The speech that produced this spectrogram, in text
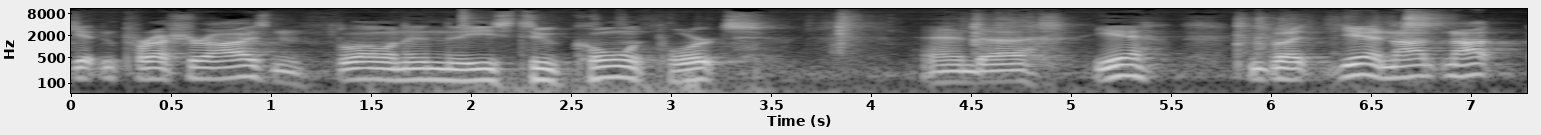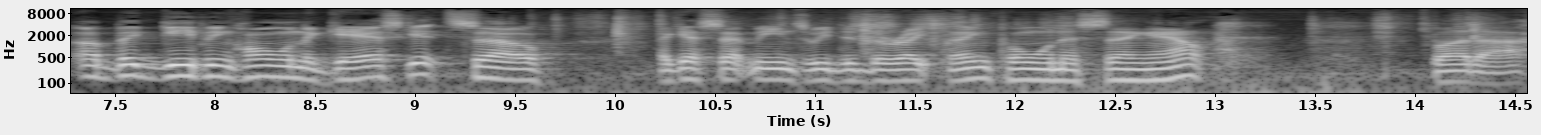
getting pressurized and blowing into these two coolant ports. And uh, yeah, but yeah, not not a big gaping hole in the gasket. So I guess that means we did the right thing pulling this thing out. But uh,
